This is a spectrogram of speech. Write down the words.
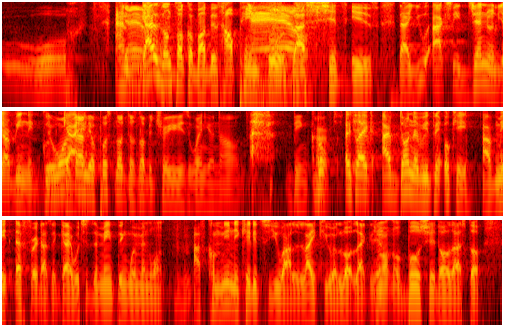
Ooh. And Damn. guys don't talk about this how painful Damn. that shit is. That you actually genuinely are being a good guy. The one guy. time your post nut does not betray you is when you're now being curved. it's like I've done everything. Okay, I've made effort as a guy, which is the main thing women want. Mm-hmm. I've communicated to you I like you a lot. Like it's Yeah. not no bullshit, all that stuff.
